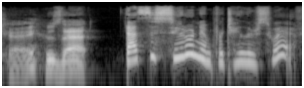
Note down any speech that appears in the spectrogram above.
okay, who's that? That's the pseudonym for Taylor Swift.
